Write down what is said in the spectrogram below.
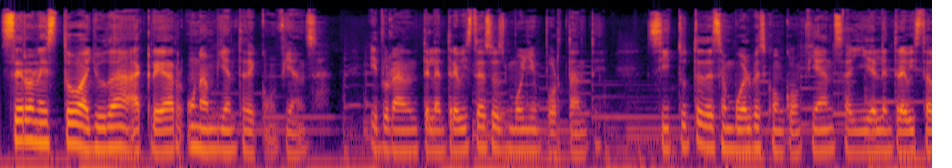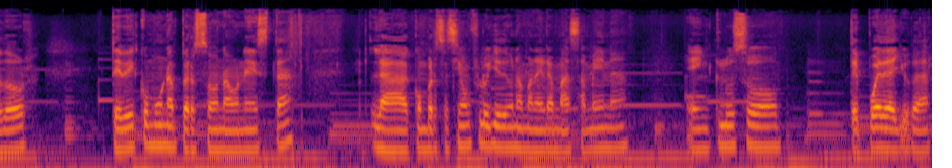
ser honesto ayuda a crear un ambiente de confianza y durante la entrevista eso es muy importante. Si tú te desenvuelves con confianza y el entrevistador te ve como una persona honesta, la conversación fluye de una manera más amena e incluso te puede ayudar.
